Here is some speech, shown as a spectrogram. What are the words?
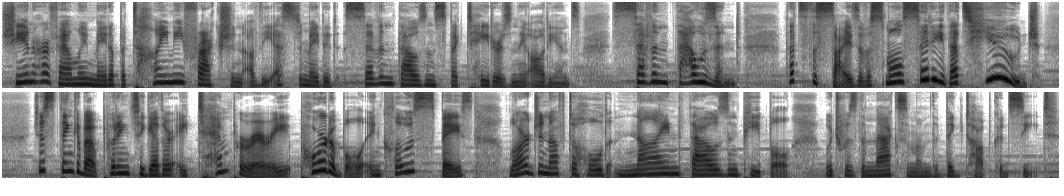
She and her family made up a tiny fraction of the estimated 7,000 spectators in the audience. 7,000! That's the size of a small city. That's huge! Just think about putting together a temporary, portable, enclosed space large enough to hold 9,000 people, which was the maximum the Big Top could seat.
